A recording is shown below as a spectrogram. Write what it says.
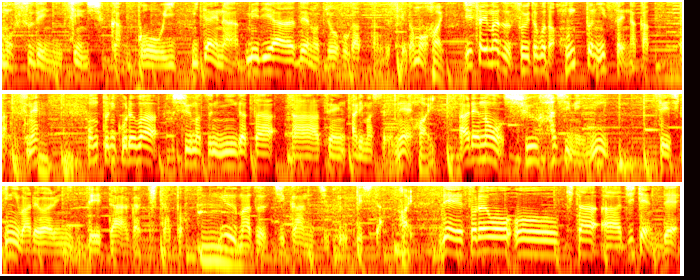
もうすでに選手間合意みたいなメディアでの情報があったんですけども、はい。実際まずそういったことは本当に一切なかったんですね、うん本当にこれは週末に新潟戦ありましたよね、はい。あれの週初めに正式に我々にデータが来たという、うんまず時間軸でした。はいでそれをお来たあ時点で、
